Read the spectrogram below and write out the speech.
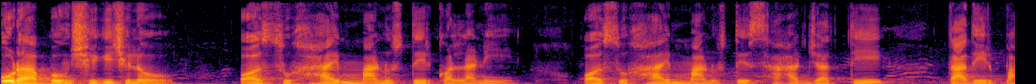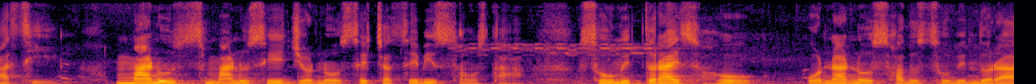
ওরা পৌঁছে গিয়েছিল অসহায় মানুষদের কল্যাণে, অসহায় মানুষদের সাহায্যার্থে তাদের পাশে। মানুষ মানুষের জন্য স্বেচ্ছাসেবী সংস্থা। সৌমিত্র সহ অন্যান্য সদস্যবৃন্দরা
